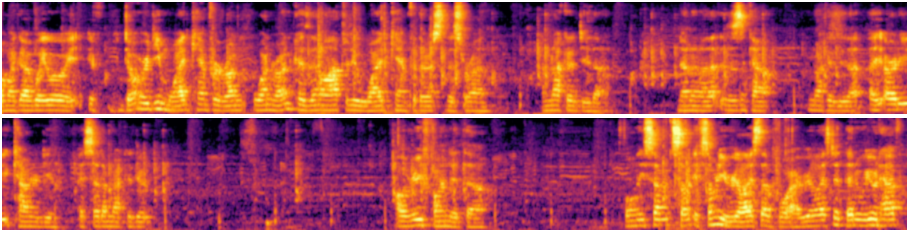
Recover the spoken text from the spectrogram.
Oh my god, wait, wait, wait. If don't redeem wide cam for run one run, because then I'll have to do wide cam for the rest of this run. I'm not gonna do that. No, no, no, that doesn't count. I'm not gonna do that. I already countered you. I said I'm not gonna do it. I'll refund it though. If only some, some if somebody realized that before I realized it, then we would have.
